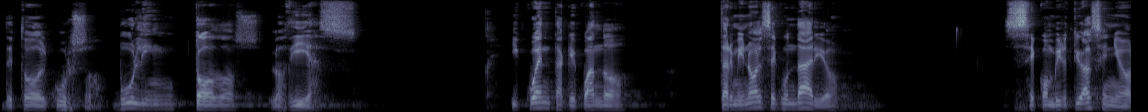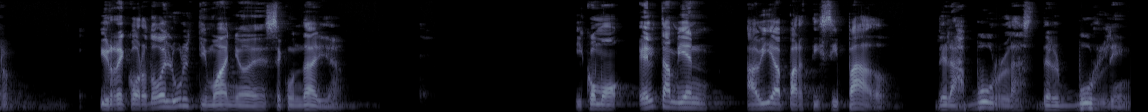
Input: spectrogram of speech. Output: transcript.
de todo el curso, bullying todos los días. Y cuenta que cuando terminó el secundario, se convirtió al Señor y recordó el último año de secundaria. Y como él también había participado de las burlas, del bullying,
